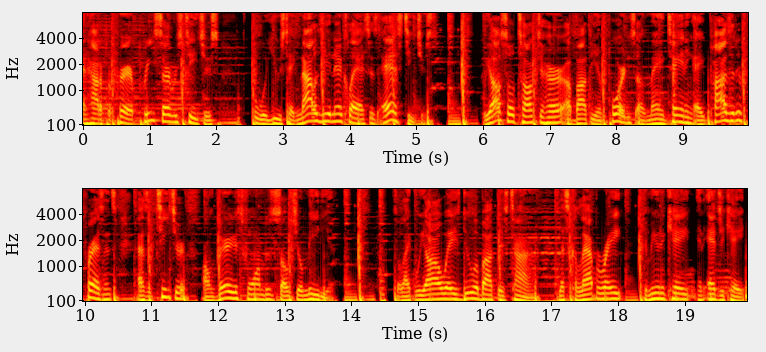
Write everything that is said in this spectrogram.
and how to prepare pre service teachers who will use technology in their classes as teachers. We also talk to her about the importance of maintaining a positive presence as a teacher on various forms of social media. So, like we always do about this time, let's collaborate, communicate, and educate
